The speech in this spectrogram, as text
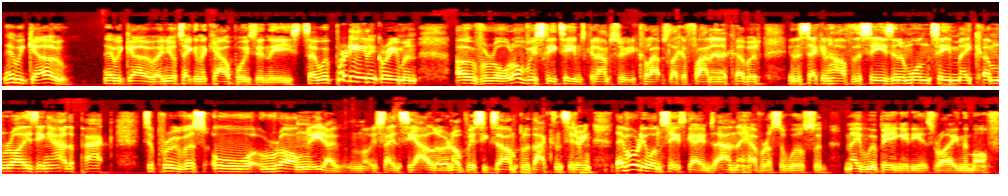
There we go. There we go. And you're taking the Cowboys in the East. So we're pretty in agreement overall. Obviously, teams can absolutely collapse like a flan in a cupboard in the second half of the season, and one team may come rising out of the pack to prove us all wrong. You know, I'm not saying Seattle are an obvious example of that, considering they've already won six games and they have Russell Wilson. Maybe we're being idiots writing them off.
